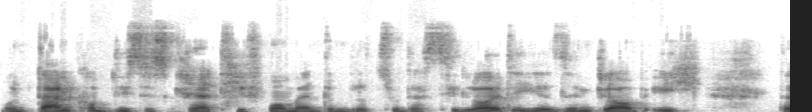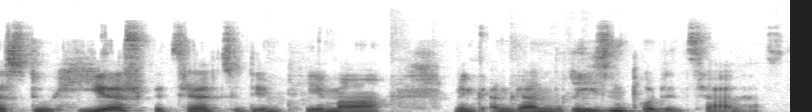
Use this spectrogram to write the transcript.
und dann kommt dieses Kreativmomentum dazu, dass die Leute hier sind, glaube ich, dass du hier speziell zu dem Thema ein, ein Riesenpotenzial hast.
